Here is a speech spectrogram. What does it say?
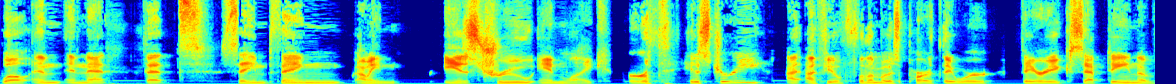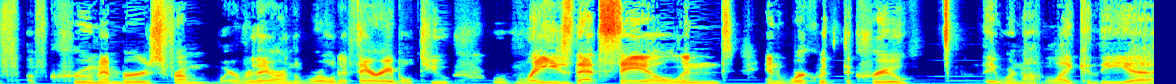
Well, and and that that same thing, I mean, is true in like Earth history. I, I feel for the most part they were very accepting of of crew members from wherever they are in the world. If they are able to raise that sail and and work with the crew, they were not like the uh,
